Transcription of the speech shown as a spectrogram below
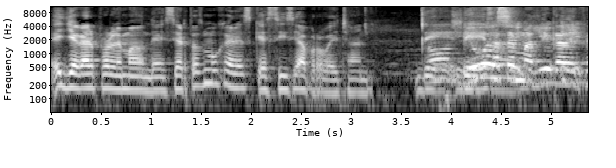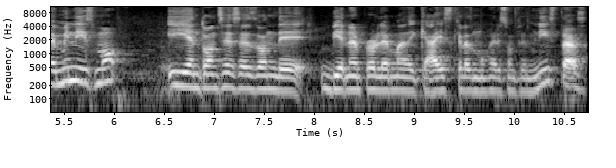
llega el problema donde hay ciertas mujeres que sí se aprovechan de, No, sí, de esa temática yo- del y- feminismo y entonces es donde viene el problema de que ay, es que las mujeres son feministas,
